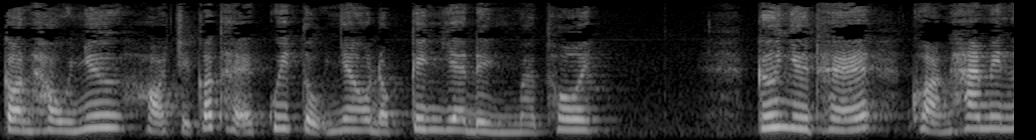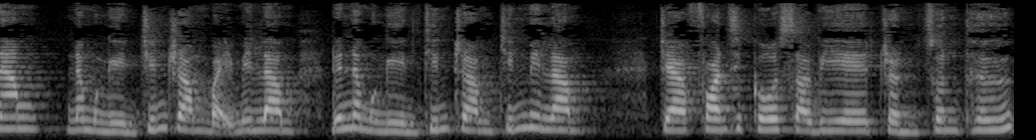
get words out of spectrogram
còn hầu như họ chỉ có thể quy tụ nhau đọc kinh gia đình mà thôi. Cứ như thế, khoảng 20 năm, năm 1975 đến năm 1995, cha Francisco Xavier Trần Xuân Thứ,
